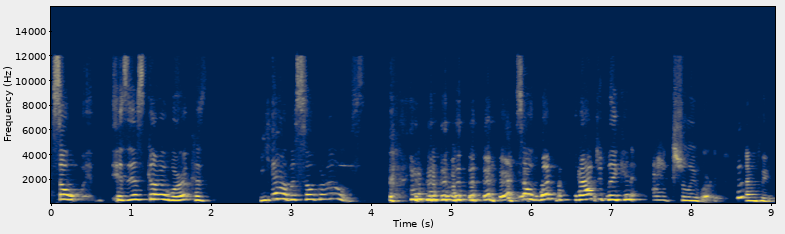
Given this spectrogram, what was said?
so is this gonna work because yeah it was so gross so what practically can actually work I'm pleased.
